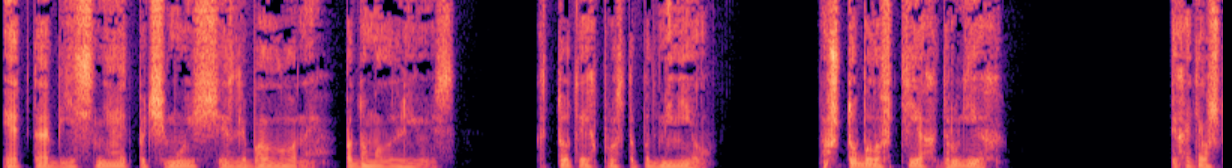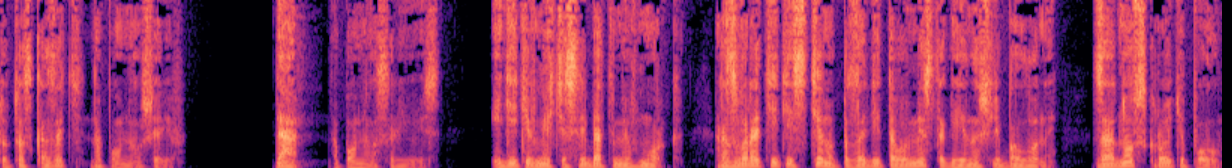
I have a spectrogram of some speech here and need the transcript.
«Это объясняет, почему исчезли баллоны», — подумал Льюис. «Кто-то их просто подменил. Но что было в тех, других?» «Ты хотел что-то сказать?» — напомнил шериф. «Да», — напомнился Льюис. «Идите вместе с ребятами в морг. Разворотите стену позади того места, где нашли баллоны. Заодно вскройте пол».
